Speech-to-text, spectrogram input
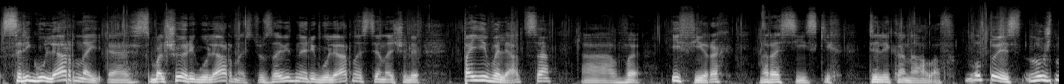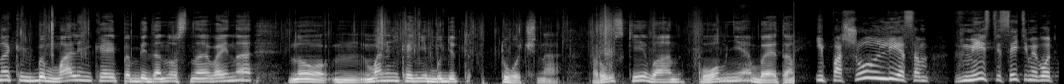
с регулярной, э, с большой регулярностью, завидной регулярностью начали появляться а, в эфирах российских телеканалов. Ну, то есть нужна как бы маленькая победоносная война, но маленькая не будет точно. Русский Иван, помни об этом. И пошел лесом вместе с этими вот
